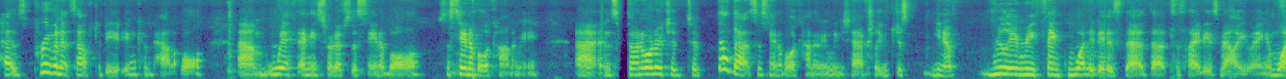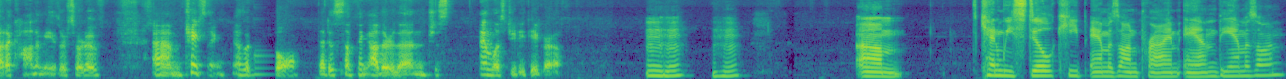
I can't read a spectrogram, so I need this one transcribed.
has proven itself to be incompatible um, with any sort of sustainable sustainable economy. Uh, and so, in order to, to build that sustainable economy, we need to actually just, you know, really rethink what it is that that society is valuing and what economies are sort of um, chasing as a goal. That is something other than just endless GDP growth. Mm-hmm. Mm-hmm. Um, can we still keep Amazon Prime and the Amazon?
